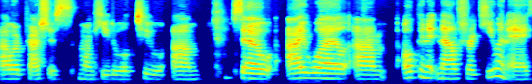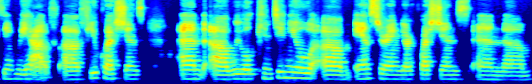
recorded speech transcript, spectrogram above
our precious monkey doodle too. Um, so I will um, open it now for Q&A. I think we have a few questions and uh, we will continue um, answering your questions and um,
